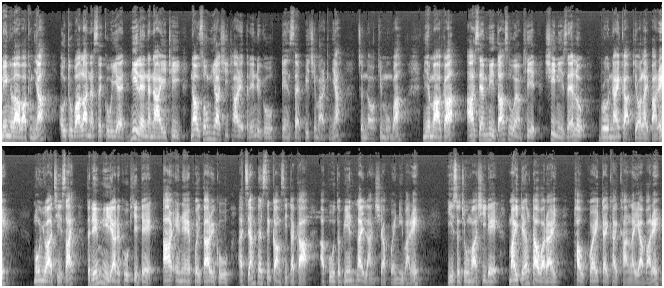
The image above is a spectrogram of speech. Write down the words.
မင်္ဂလာပါခင်ဗျာအော်တိုဘာလ29ရက်နေ့လယ်2နာရီထိနောက်ဆုံးရရှိထားတဲ့သတင်းတွေကိုတင်ဆက်ပေးချင်ပါတယ်ခင်ဗျာကျွန်တော်ကင်မွန်ပါမြန်မာကအာဆီယံမိသားစုဝင်ဖြစ်ရှိနေစေလို့ဘရိုနိုက်ကပြောလိုက်ပါတယ်မုံရွာအခြေဆိုင်သတင်းမီဒီယာတစ်ခုဖြစ်တဲ့ RNA ဖွဲ့သားတွေကိုအကြမ်းဖက်စစ်ကောင်စီတပ်ကအပူတပြင်းလှိုက်လံရှာဖွေနေပါတယ်ရေစကြိုမှာရှိတဲ့ Mytel Tower တိုင်းဖောက်ခွဲတိုက်ခိုက်ခံလိုက်ရပါတယ်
